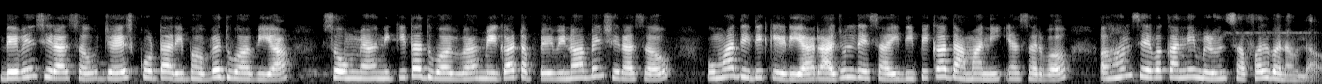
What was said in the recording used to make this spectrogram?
देवेन सिरासव जयेश कोठारी भव्य धुवाविया सौम्या निकिता धुवाविया मेघा टप्पे विनाबेन शिरासव उमा दिदी केडिया राजुल देसाई दीपिका दामानी या सर्व अहम सेवकांनी मिळून सफल बनवलं.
